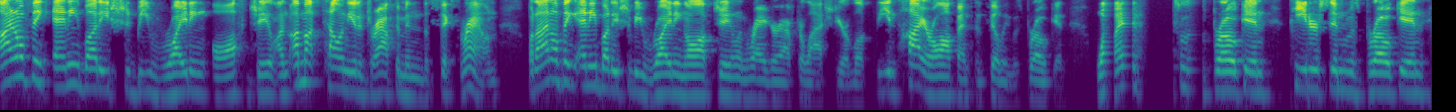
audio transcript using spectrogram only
I don't think anybody should be writing off Jalen. I'm not telling you to draft him in the sixth round, but I don't think anybody should be writing off Jalen Reagor after last year. Look, the entire offense in Philly was broken. Wentz was broken. Pederson was broken.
